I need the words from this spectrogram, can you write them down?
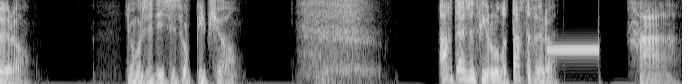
euro. Jongens, dit is het voor piepshow. 8.480 euro. Ha.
